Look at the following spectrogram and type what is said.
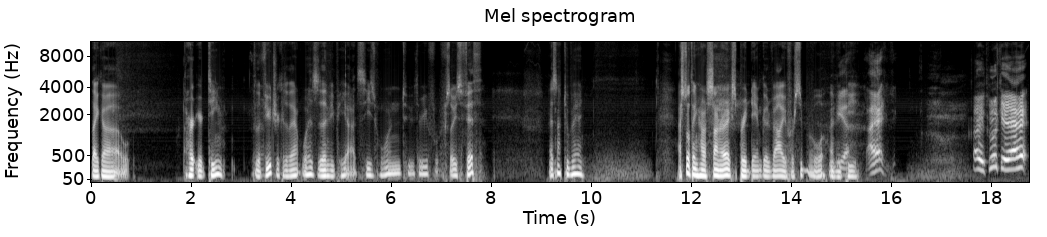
like uh hurt your team for the future because of that. What is his MVP odds? He's one, two, three, four. So he's fifth. That's not too bad. I still think Haason Reddick's pretty damn good value for Super Bowl MVP. I I looking at it.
